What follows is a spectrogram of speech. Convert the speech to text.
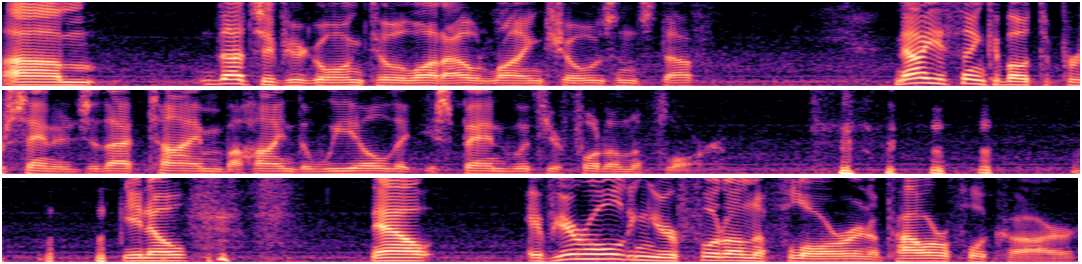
yeah. Um, that's if you're going to a lot of outlying shows and stuff. Now you think about the percentage of that time behind the wheel that you spend with your foot on the floor. you know, now if you're holding your foot on the floor in a powerful car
